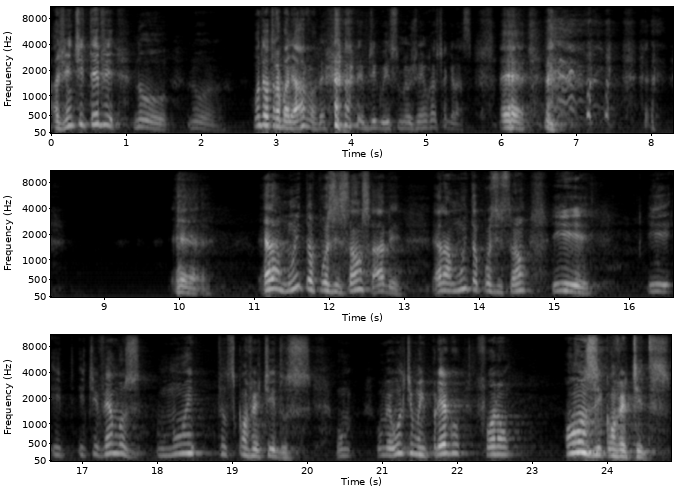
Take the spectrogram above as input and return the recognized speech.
A gente teve no, no quando eu trabalhava, né? eu digo isso, meu genro acha graça. É, é, era muita oposição, sabe? Era muita oposição e, e, e, e tivemos muitos convertidos. O, o, meu último emprego foram 11 convertidos.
